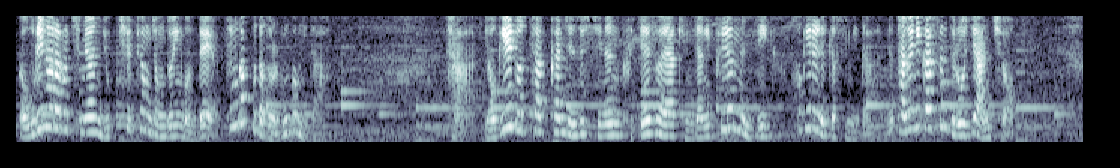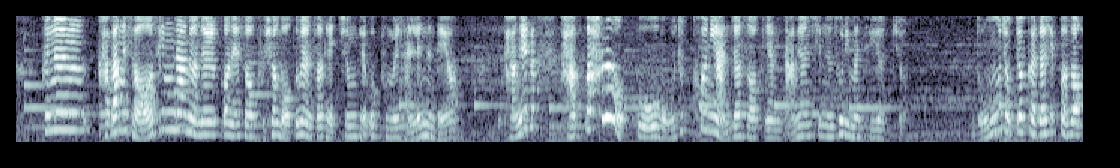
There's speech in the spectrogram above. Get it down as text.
그러니까 우리나라로 치면 6, 7평 정도인 건데 생각보다 넓은 겁니다. 자, 여기에 도착한 진수 씨는 그제서야 긴장이 풀렸는지 허기를 느꼈습니다. 당연히 가스는 들어오지 않죠. 그는 가방에서 생라면을 꺼내서 부셔 먹으면서 대충 배고픔을 달랬는데요. 방에 가구가 하나 없고 뭐 우두커니 앉아서 그냥 라면 씹는 소리만 들렸죠. 너무 적적하다 싶어서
